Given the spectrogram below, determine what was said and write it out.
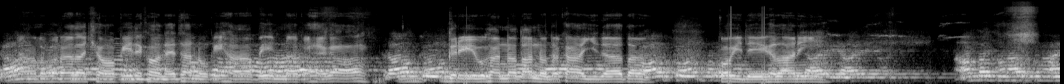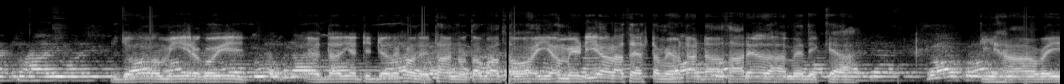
ਜਾਨਵਰਾਂ ਦਾ ਸ਼ੌਕ ਹੀ ਦਿਖਾਉਂਦੇ ਤੁਹਾਨੂੰ ਕਿ ਹਾਂ ਵੀ ਇੰਨਾ ਕੁ ਹੈਗਾ। ਗਰੀਬ ਖਾਨਾ ਤੁਹਾਨੂੰ ਦਿਖਾਈਦਾ ਤਾਂ ਕੋਈ ਦੇਖਦਾ ਨਹੀਂ। ਜਦੋਂ ਅਮੀਰ ਕੋਈ ਐਦਾਂ ਦੀਆਂ ਚੀਜ਼ਾਂ ਦਿਖਾਉਂਦੇ ਤੁਹਾਨੂੰ ਤਾਂ ਬਸ ਉਹ ਹੀ ਆ ਮੀਡੀਆ ਵਾਲਾ ਸਿਸਟਮ ਆ ਤੁਹਾਡਾ ਸਾਰਿਆਂ ਦਾ ਮੈਂ ਦੇਖਿਆ ਕਿ ਹਾਂ ਬਈ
